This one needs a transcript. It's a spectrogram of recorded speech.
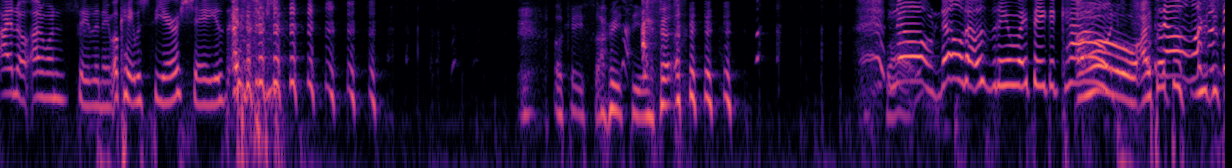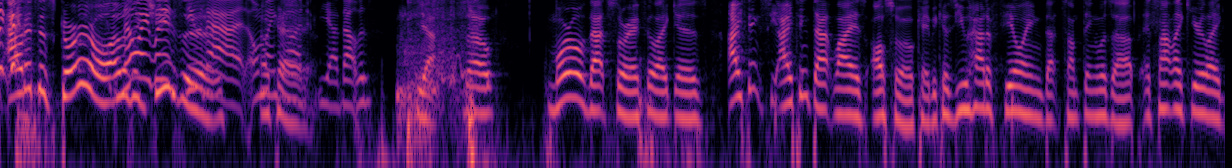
I don't. I don't want to say the name. Okay, it was Sierra Shays. Okay, sorry, Sierra. No, no, that was the name of my fake account. Oh, I thought No, this you just outed this girl. I was no, like, I Jesus. wouldn't do that. Oh my Okay. god. Yeah, that was. Yeah. So, moral of that story, I feel like is I think see I think that lie is also okay because you had a feeling that something was up. It's not like you're like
